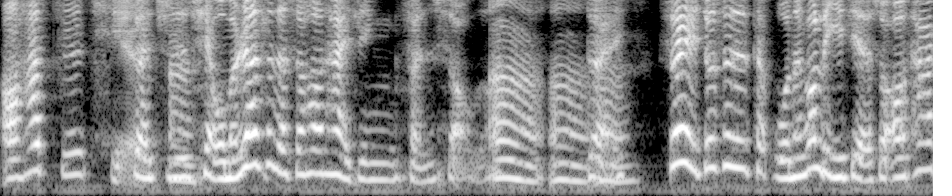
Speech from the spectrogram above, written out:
哦，他之前对，之前、我们认识的时候他已经分手了，嗯嗯对，嗯。所以就是他我能够理解说，哦，他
